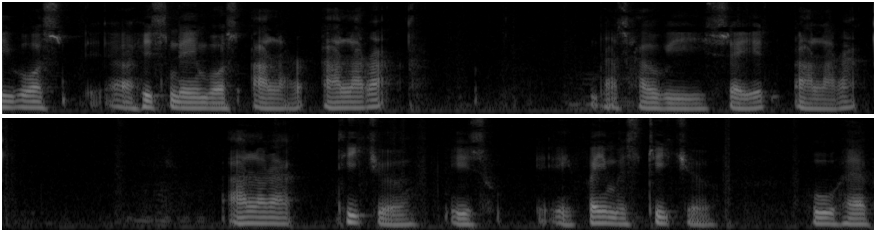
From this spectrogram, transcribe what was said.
He was uh, his name was Alar, Alarak. That's how we say it, Alarak. Alarak teacher is a famous teacher who have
